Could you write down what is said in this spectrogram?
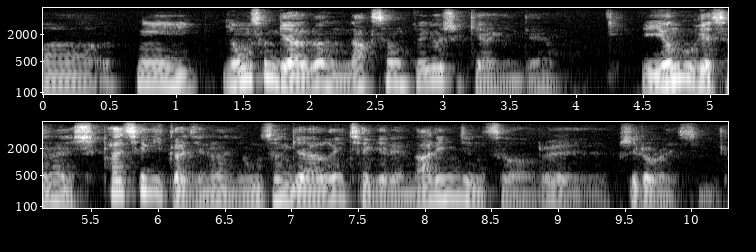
어, 이 용성계약은 낙성 불교식 계약인데요. 이 영국에서는 18세기까지는 용성계약의 체결에 날인증서를 필요로 했습니다.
